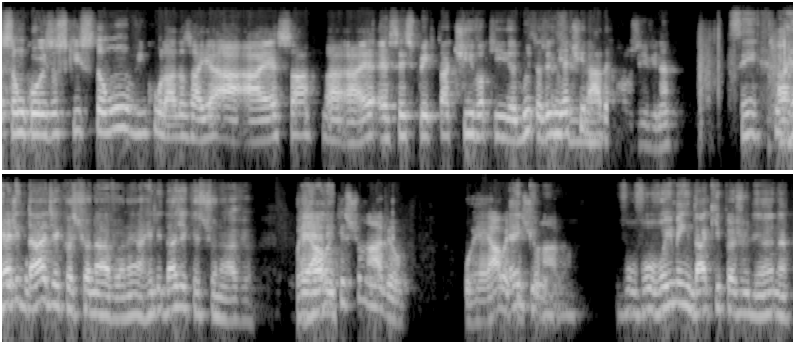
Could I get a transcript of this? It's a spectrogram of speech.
são coisas que estão vinculadas aí a, a essa, a, a, essa expectativa que muitas vezes é tirada, inclusive, né? Sim, a realidade é questionável, né? A realidade é questionável. O real é questionável. O real é, é questionável. Vou, vou, vou, emendar aqui para Juliana.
